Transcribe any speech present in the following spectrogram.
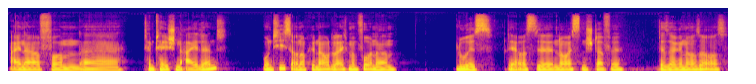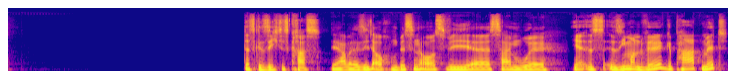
einer von äh, Temptation Island und hieß auch noch genau gleich mit dem Vornamen. Louis, der aus der neuesten Staffel. Der sah genauso aus. Das Gesicht ist krass. Ja, aber der sieht auch ein bisschen aus wie äh, Simon Will. Ja, ist Simon Will gepaart mit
